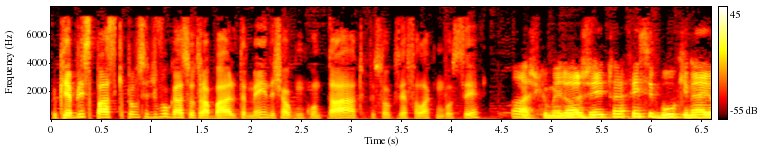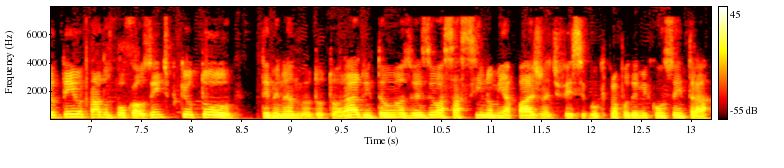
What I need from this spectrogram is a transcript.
Eu queria abrir espaço aqui para você divulgar seu trabalho também, deixar algum contato, o pessoal quiser falar com você. Ah, acho que o melhor jeito é Facebook, né? Eu tenho estado um pouco ausente porque eu tô terminando meu doutorado, então às vezes eu assassino a minha página de Facebook para poder me concentrar.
